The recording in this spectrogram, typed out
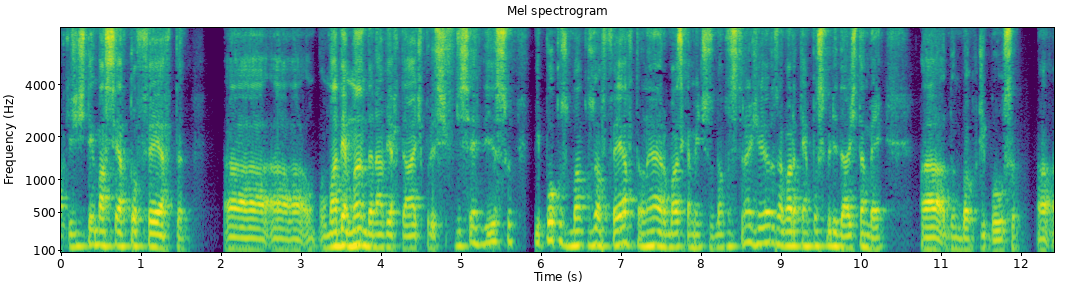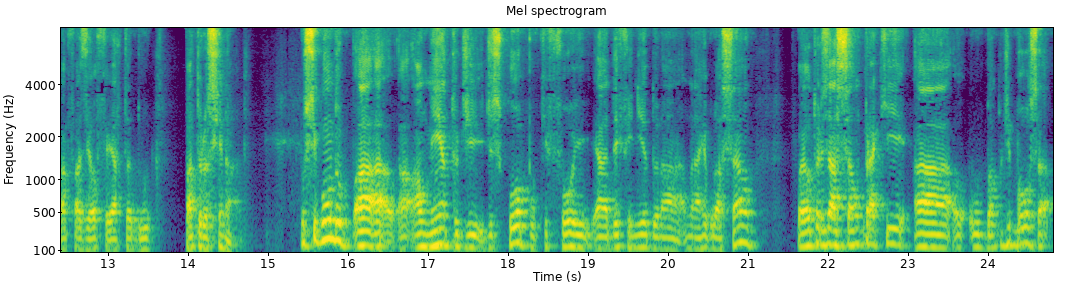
porque a gente tem uma certa oferta uma demanda, na verdade, por esse tipo de serviço e poucos bancos ofertam, né? eram basicamente os bancos estrangeiros, agora tem a possibilidade também a, de um banco de bolsa a, a fazer a oferta do patrocinado. O segundo aumento de, de, escopo que foi definido na, na, regulação foi a autorização para que o banco de bolsa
